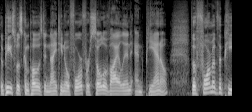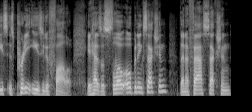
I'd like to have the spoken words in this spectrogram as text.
The piece was composed in 1904 for solo violin and piano. The form of the piece is pretty easy to follow. It has a slow opening section, then a fast section,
